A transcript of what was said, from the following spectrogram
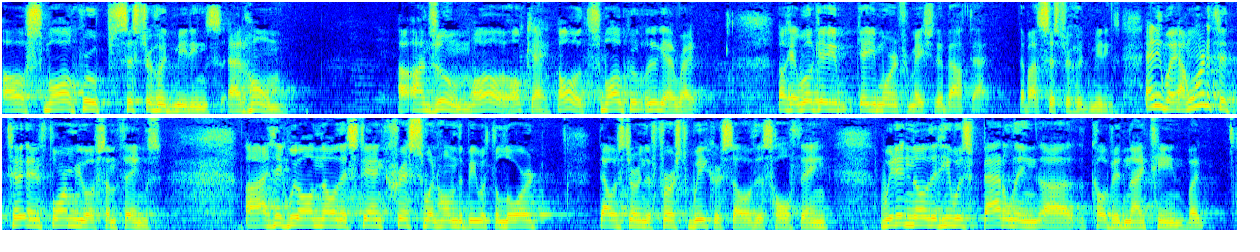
Oh, small group sisterhood meetings at home. Uh, on Zoom. Oh, okay. Oh, small group. Yeah, right. Okay, we'll get you, get you more information about that about sisterhood meetings. Anyway, I wanted to, to inform you of some things. Uh, I think we all know that Stan Chris went home to be with the Lord. That was during the first week or so of this whole thing. We didn't know that he was battling uh, COVID-19, but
